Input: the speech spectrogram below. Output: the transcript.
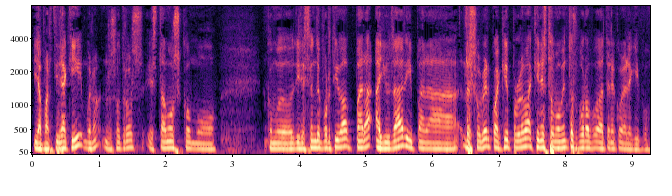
y a partir de aquí, bueno, nosotros estamos como, como dirección deportiva para ayudar y para resolver cualquier problema que en estos momentos Boro pueda tener con el equipo.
